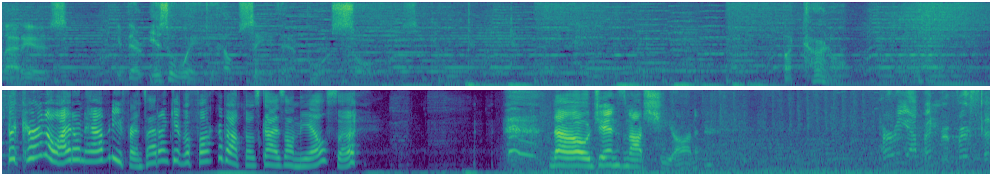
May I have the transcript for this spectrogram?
That is, if there is a way to help save their poor souls. But Colonel, But Colonel, I don't have any friends. I don't give a fuck about those guys on the Elsa. no, Jen's not Shion. Hurry up and reverse the.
